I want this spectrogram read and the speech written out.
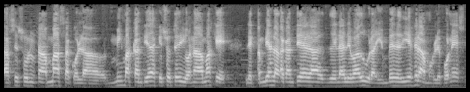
haces una masa con las mismas cantidades que yo te digo, nada más que le cambias la cantidad de la, de la levadura y en vez de 10 gramos le pones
